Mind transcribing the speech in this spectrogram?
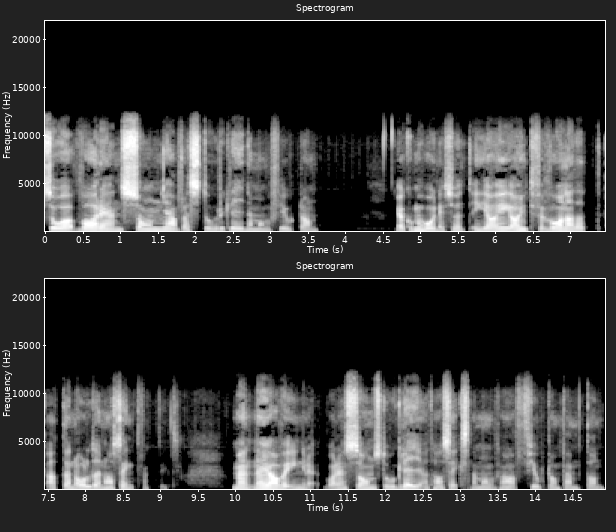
så var det en sån jävla stor grej när man var 14. Jag kommer ihåg det, så att jag, jag är inte förvånad att, att den åldern har sänkt faktiskt. Men när jag var yngre var det en sån stor grej att ha sex när man var 14-15.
